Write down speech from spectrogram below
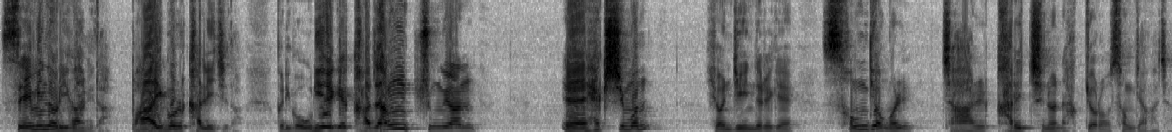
세미너리가 아니다. 바이블 칼리지다. 그리고 우리에게 가장 중요한 핵심은 현지인들에게 성경을 잘 가르치는 학교로 성장하자.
